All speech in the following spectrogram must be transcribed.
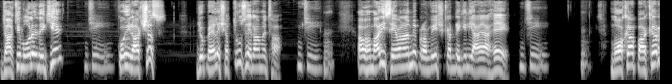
जाके बोले देखिए जी। कोई राक्षस जो पहले शत्रु सेना में था जी। अब हमारी सेना में प्रवेश करने के लिए आया है। जी। मौका पाकर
